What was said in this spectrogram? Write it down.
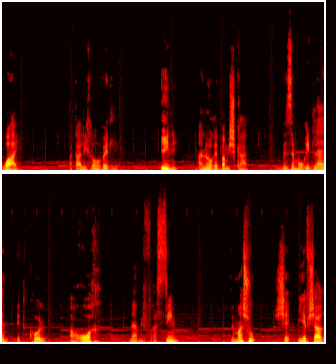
וואי, התהליך לא עובד לי. הנה, אני לא יורד במשקל. וזה מוריד להם את כל הרוח מהמפרשים. זה משהו שאי אפשר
